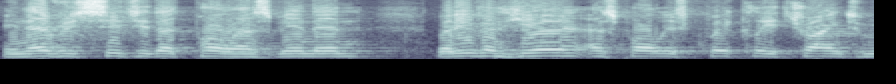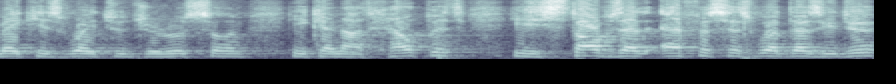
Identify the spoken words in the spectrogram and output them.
in every city that Paul has been in. But even here, as Paul is quickly trying to make his way to Jerusalem, he cannot help it. He stops at Ephesus. What does he do?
